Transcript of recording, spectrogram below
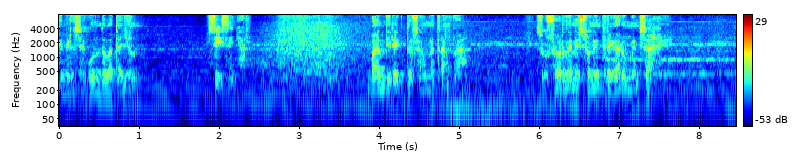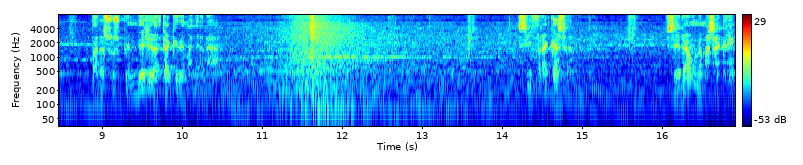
en el segundo batallón? Sí, señor. Van directos a una trampa. Sus órdenes son entregar un mensaje para suspender el ataque de mañana. Si fracasan, será una masacre.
